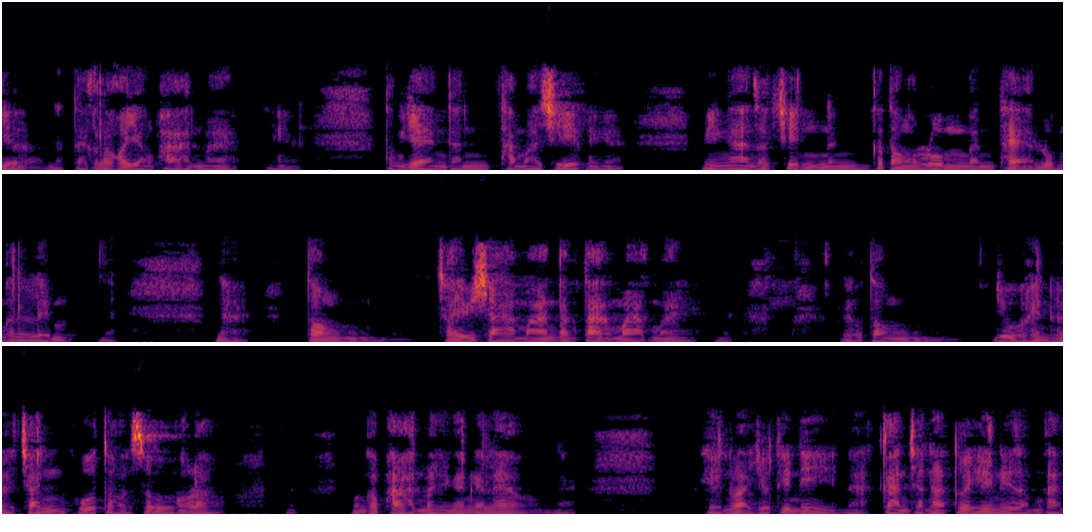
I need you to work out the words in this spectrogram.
เยอะแต่เราก็ยังผ่านมาต้องแย่งกันทำอาชีพอย่างเงี้ย มีงานสักชิ้นหนึ่งก็ต้องลุมกันแทะลุมกันเล็มนะต้องใช้วิชามารต่างๆ มากมายเราต้องอยู่ให้เหนือชั้นผู้ต่อสู้ของเรามันก็ผ่านมาอย่างนั้นกันแล้วนะเห็นว่าอยู่ที่นี่นะการชนะตัวเองนี่สำคัญ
